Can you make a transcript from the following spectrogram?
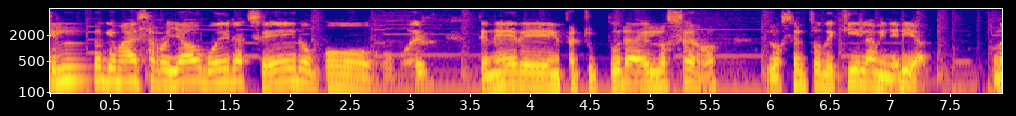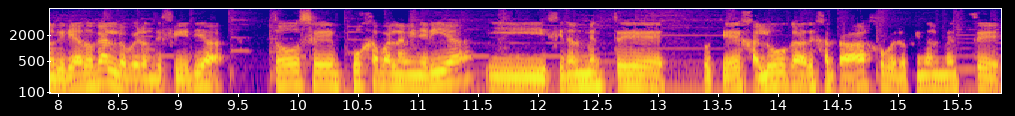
¿qué es lo que más ha desarrollado poder acceder o, o- o poder tener eh, infraestructura en los cerros, los centros de esquí y la minería? No quería tocarlo, pero en definitiva todo se empuja para la minería y finalmente, porque deja lucas, deja trabajo, pero finalmente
